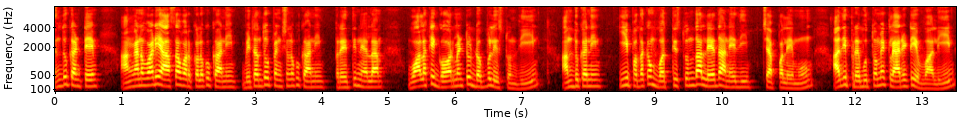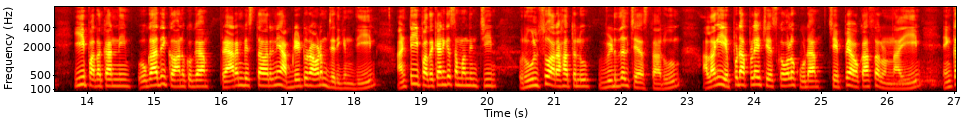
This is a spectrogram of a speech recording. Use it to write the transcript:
ఎందుకంటే అంగన్వాడీ ఆశా వర్కర్లకు కానీ వితంతు పెన్షన్లకు కానీ ప్రతి నెల వాళ్ళకి గవర్నమెంట్ డబ్బులు ఇస్తుంది. అందుకని ఈ పథకం వర్తిస్తుందా లేదా అనేది చెప్పలేము. అది ప్రభుత్వమే క్లారిటీ ఇవ్వాలి. ఈ పథకాన్ని ఉగాది కానుకగా ప్రారంభిస్తారని అప్డేటు రావడం జరిగింది. అంటే ఈ పథకానికి సంబంధించి రూల్స్ అర్హతలు విడుదల చేస్తారు. అలాగే ఎప్పుడు అప్లై చేసుకోవాలో కూడా చెప్పే అవకాశాలు ఉన్నాయి. ఇంకా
